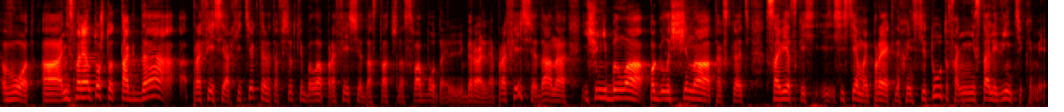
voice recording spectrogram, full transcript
Вот. А, несмотря на то, что тогда профессия архитектора это все-таки была профессия достаточно свободная, либеральная профессия, да, она еще не была поглощена, так сказать, советской системой проектных институтов, они не стали винтиками.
